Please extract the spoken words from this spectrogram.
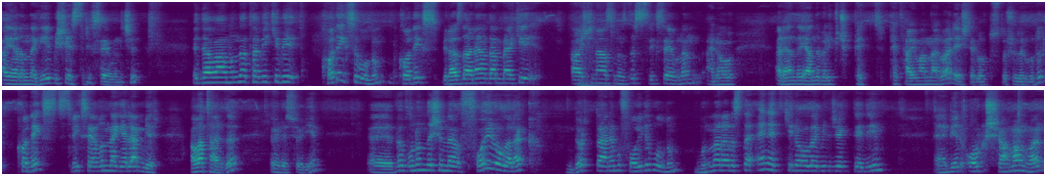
ayarında gibi bir şey Strixhaven için. Ve devamında tabii ki bir Codex'i buldum. Codex biraz da arenadan belki aşinasınızdır. Strixhaven'ın hani o arenada yanında böyle küçük pet, pet hayvanlar var ya işte Lotus'ta şudur budur. Codex Strixhaven'la gelen bir avatardı. Öyle söyleyeyim. Ee, ve bunun dışında foil olarak 4 tane bu foil'i buldum. Bunlar arasında en etkili olabilecek dediğim e, bir ork şaman var.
